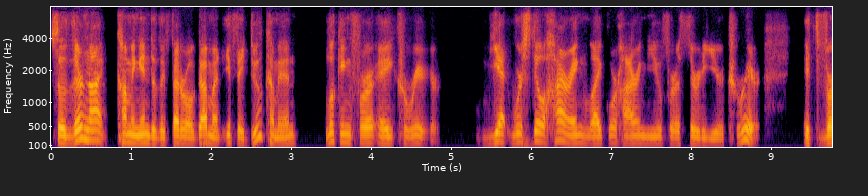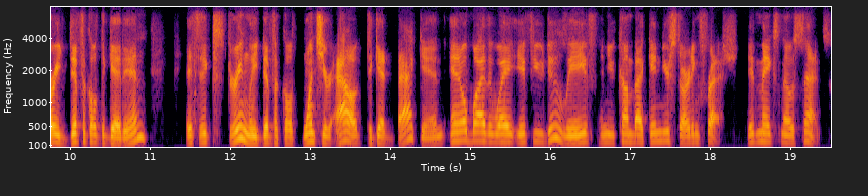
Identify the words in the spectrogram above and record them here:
So they're not coming into the federal government. If they do come in, looking for a career. Yet we're still hiring like we're hiring you for a 30 year career. It's very difficult to get in. It's extremely difficult once you're out to get back in. And oh, by the way, if you do leave and you come back in, you're starting fresh. It makes no sense.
